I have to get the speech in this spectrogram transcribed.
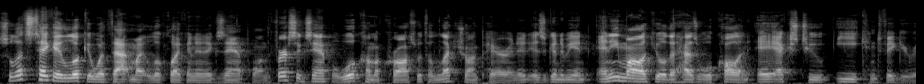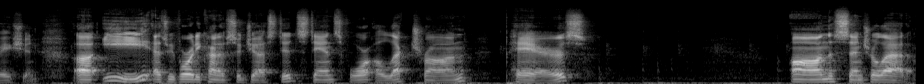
So let's take a look at what that might look like in an example. And the first example we'll come across with an electron pair in it is going to be in any molecule that has what we'll call an AX2E configuration. Uh, e, as we've already kind of suggested, stands for electron pairs on the central atom.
